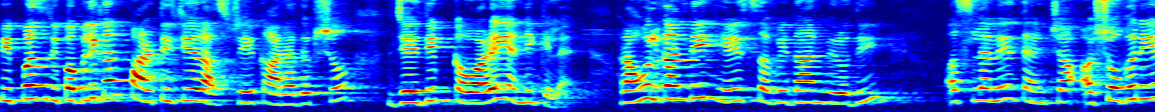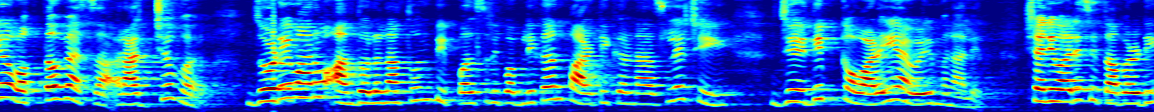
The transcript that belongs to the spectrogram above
पीपल्स रिपब्लिकन पार्टीचे राष्ट्रीय कार्याध्यक्ष जयदीप कवाडे यांनी केला आहे राहुल गांधी हे संविधान विरोधी असल्याने त्यांच्या अशोभनीय वक्तव्याचा राज्यभर जोडेमारो आंदोलनातून पीपल्स रिपब्लिकन पार्टी करणार असल्याचे जयदीप कवाडे यावेळी म्हणाले शनिवारी सीताबर्डी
